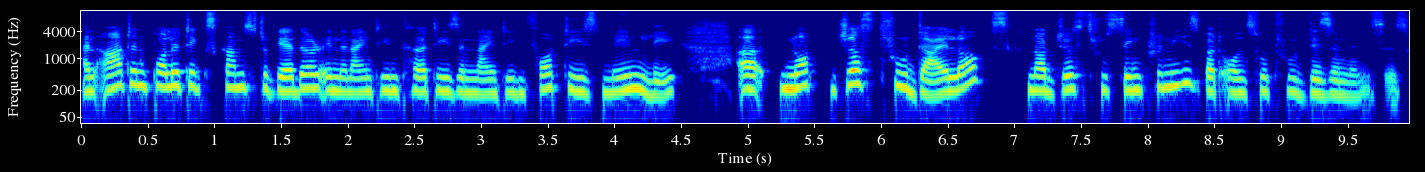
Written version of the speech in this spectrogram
And art and politics comes together in the 1930s and 1940s mainly, uh, not just through dialogues, not just through synchronies, but also through dissonances.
